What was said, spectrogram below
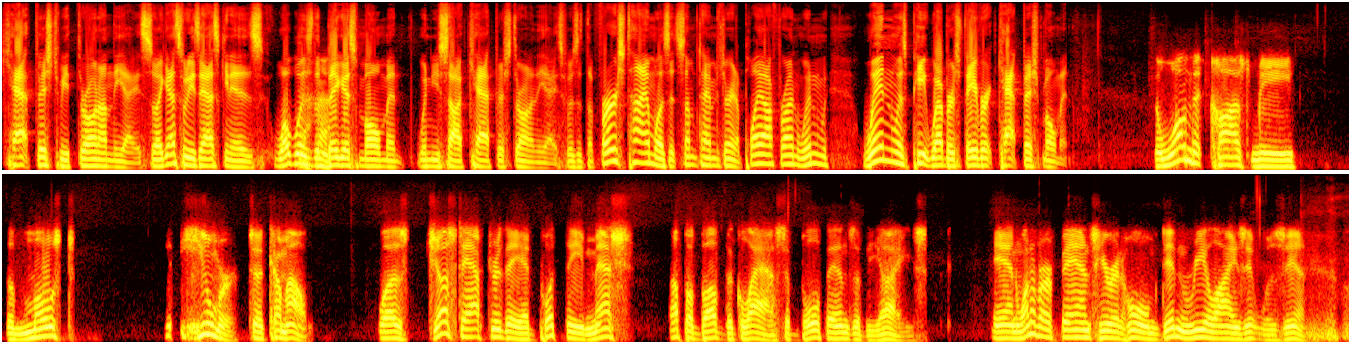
catfish to be thrown on the ice?" So I guess what he's asking is, what was the biggest moment when you saw catfish thrown on the ice? Was it the first time? Was it sometimes during a playoff run? When when was Pete Weber's favorite catfish moment? The one that caused me the most humor to come out was just after they had put the mesh up above the glass at both ends of the ice. And one of our fans here at home didn't realize it was in.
